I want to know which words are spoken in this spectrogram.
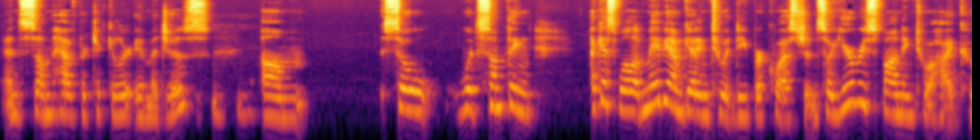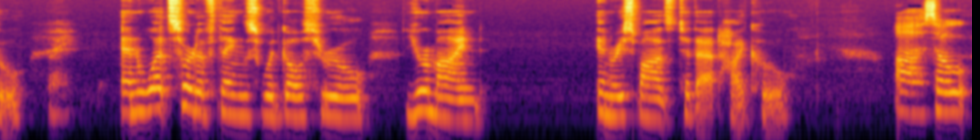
and some have particular images. Um, so would something, I guess, well, maybe I'm getting to a deeper question. So you're responding to a haiku. Right. And what sort of things would go through your mind in response to that haiku? Uh, so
